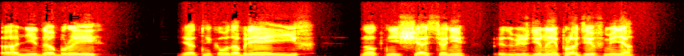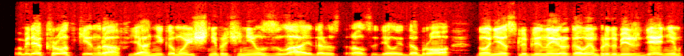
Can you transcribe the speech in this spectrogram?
Они добры, нет никого добрее их, но, к несчастью, они предубеждены против меня. У меня кроткий нрав, я никому еще не причинил зла и даже старался делать добро, но они ослеплены роковым предубеждением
